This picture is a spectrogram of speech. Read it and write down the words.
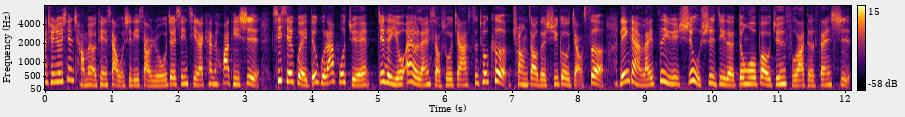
看全球现场，没有天下，我是李小茹。这星期来看的话题是吸血鬼德古拉伯爵，这个由爱尔兰小说家斯托克创造的虚构角色，灵感来自于十五世纪的东欧暴君弗拉德三世。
